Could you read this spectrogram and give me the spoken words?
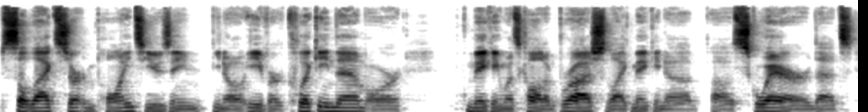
select certain points using, you know, either clicking them or making what's called a brush, like making a, a square that's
